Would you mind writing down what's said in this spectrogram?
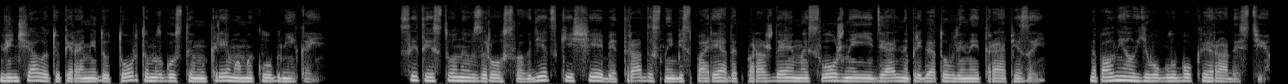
венчал эту пирамиду тортом с густым кремом и клубникой. Сытые стоны взрослых, детский щебет, радостный беспорядок, порождаемый сложной и идеально приготовленной трапезой, наполнял его глубокой радостью.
